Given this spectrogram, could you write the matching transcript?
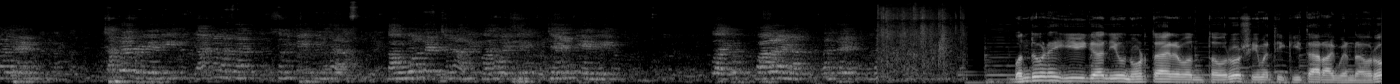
ಮತ್ತೆ ಬಂಧುಗಳೇ, ಈಗ ನೀವು ನೋಡ್ತಾ ಇರುವಂಥವರು ಶ್ರೀಮತಿ ಗೀತಾ ರಾಘವೇಂದ್ರ ಅವರು.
